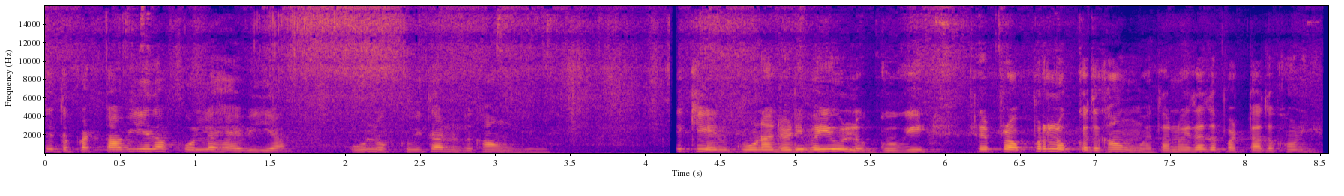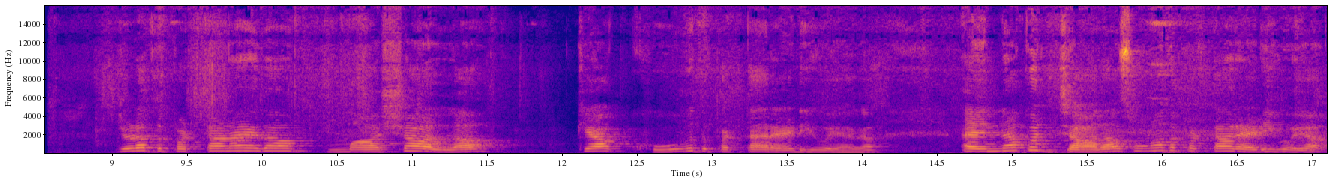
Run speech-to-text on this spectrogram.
ਤੇ ਦੁਪੱਟਾ ਵੀ ਇਹਦਾ ਫੁੱਲ ਹੈਵੀ ਆ। ਉਹ ਲੁੱਕ ਵੀ ਤੁਹਾਨੂੰ ਦਿਖਾਉਂਗੀ ਮੈਂ। ਤੇ ਕੇਨ ਕੂਣਾ ਜਿਹੜੀ ਬਈ, ਉਹ ਲੱਗੂਗੀ। ਫਿਰ ਪ੍ਰੋਪਰ ਲੁੱਕ ਦਿਖਾਉਂ ਮੈਂ ਤੁਹਾਨੂੰ, ਇਹਦਾ ਦੁਪੱਟਾ ਦਿਖਾਉਣੀ ਜਿਹੜਾ ਦੁਪੱਟਾ ਨਾ, ਇਹਦਾ ਮਾਸ਼ਾਅੱਲਾ, ਕਿਆ ਖੂਬ ਦੁਪੱਟਾ ਰੈਡੀ ਹੋਇਆਗਾ। ਇੰਨਾ ਕੁ ਜ਼ਿਆਦਾ ਸੋਹਣਾ ਦੁਪੱਟਾ ਰੈਡੀ ਹੋਇਆ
